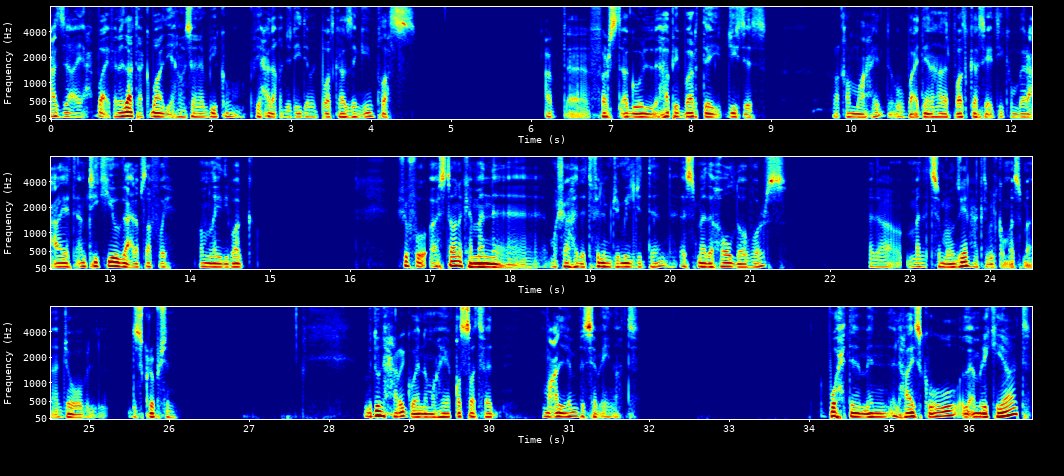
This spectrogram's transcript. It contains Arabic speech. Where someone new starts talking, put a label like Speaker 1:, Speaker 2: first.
Speaker 1: أعزائي أحبائي فلذات أكبادي أهلا وسهلا بكم في حلقة جديدة من بودكاست زنقين بلس فرست أقول هابي بيرثداي جيسس رقم واحد. وبعدين هذا البودكاست يأتيكم برعاية ام تي كيو قاعد بصفوه أم ليدي باج شوفوا أستونا كمان آه، مشاهدة فيلم جميل جدا اسمه ذا هولد اوفرز إذا ما تسمعون زين حكتب لكم اسمه جوا بالدسكربشن بدون حرق وإنما هي قصة فد معلم بالسبعينات. بوحدة من ال high school الأمريكيات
